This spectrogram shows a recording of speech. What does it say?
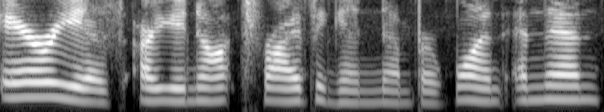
areas are you not thriving in, number one, and then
